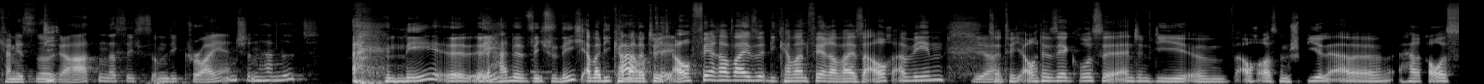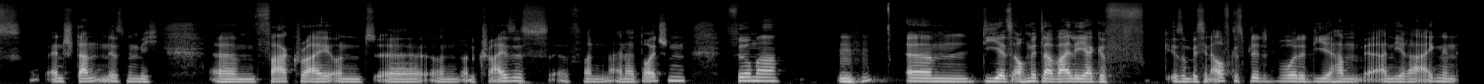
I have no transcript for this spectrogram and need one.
Ich kann jetzt nur Die- raten, dass es sich um die Cry Engine handelt. nee, äh, Nee? handelt sich nicht, aber die kann Ah, man natürlich okay. auch fairerweise, die kann man fairerweise auch erwähnen. Ja. Ist natürlich auch eine sehr große Engine, die ähm, auch aus einem Spiel äh, heraus entstanden ist, nämlich ähm, Far Cry und, äh, und, und Crysis äh, von einer deutschen Firma, Mhm. ähm, die jetzt auch mittlerweile ja gef so ein bisschen aufgesplittet wurde. Die haben an ihrer eigenen,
